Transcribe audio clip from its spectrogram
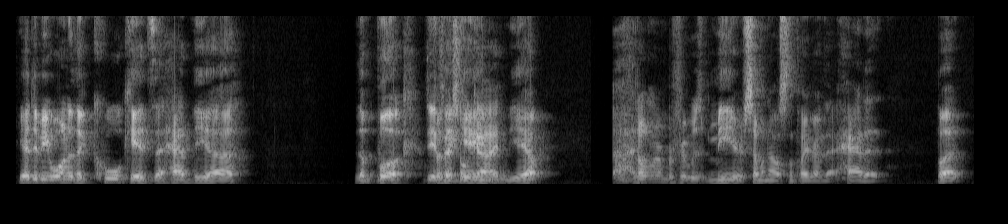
you had to be one of the cool kids that had the uh, the book The for official the game. guide? Yep. Uh, I don't remember if it was me or someone else in the playground that had it, but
